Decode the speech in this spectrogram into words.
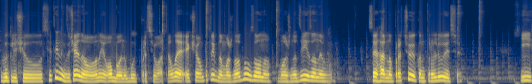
виключу світильник, звичайно, вони оба не будуть працювати. Але якщо вам потрібно, можна одну зону, можна дві зони. Все гарно працює, контролюється. І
